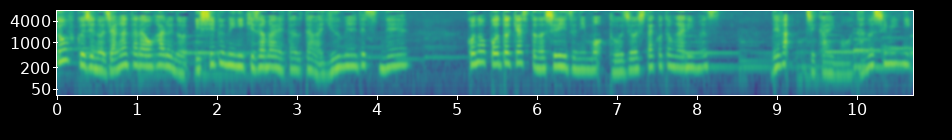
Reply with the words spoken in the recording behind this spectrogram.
笑福寺のじゃがたらお春の石踏みに刻まれた歌は有名ですね。このポッドキャストのシリーズにも登場したことがあります。では次回もお楽しみに。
